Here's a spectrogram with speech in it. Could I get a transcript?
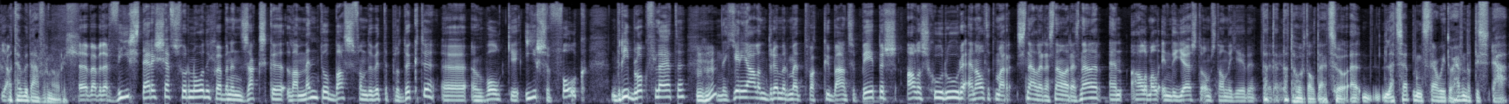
Wat hebben we daarvoor nodig? Eh, we hebben daar vier sterrenchefs voor nodig. We hebben een zakje lamento-bas van de witte producten, eh, een wolkje Ierse volk, drie blokfluiten, een geniale drummer met wat Cubaanse pepers, alles goed roeren en altijd maar sneller en sneller en sneller en allemaal in de juiste omstandigheden. Dat, dat, dat hoort altijd zo. Eh, Led Zeppelin Stairway to Heaven, dat is ja,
